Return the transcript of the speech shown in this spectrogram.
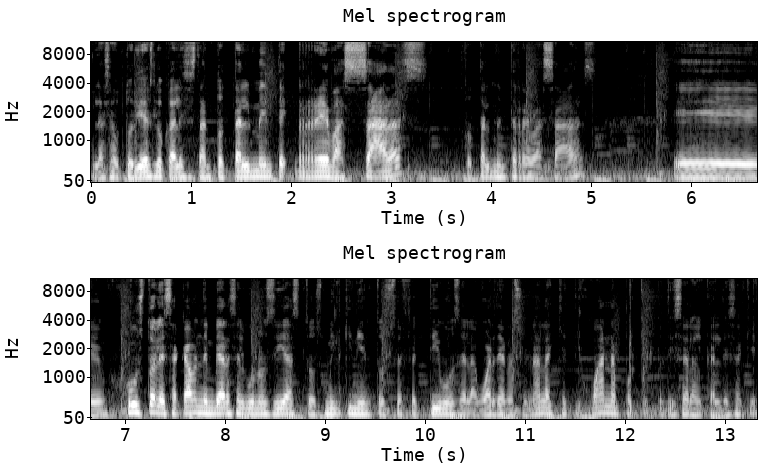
las autoridades locales están totalmente rebasadas, totalmente rebasadas. Eh, justo les acaban de enviar hace algunos días 2.500 efectivos de la Guardia Nacional aquí a Tijuana, porque pues, dice la alcaldesa que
